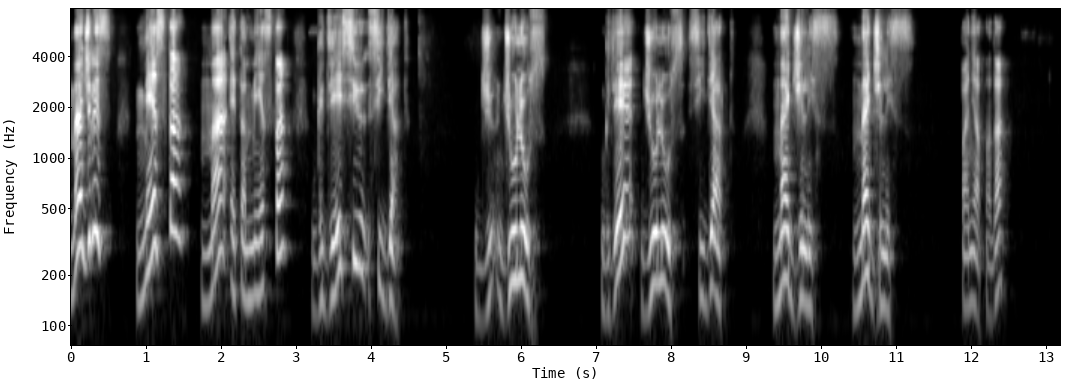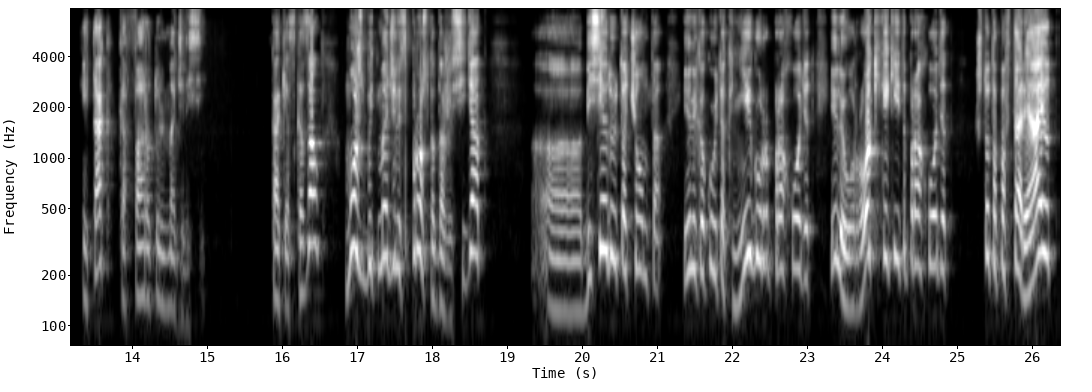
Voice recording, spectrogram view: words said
Меджлис – место, ма – это место, где сидят. Джулюс. Где джулюс сидят. Меджлис. Меджлис. Понятно, да? Итак, кафаратуль меджлиси. Как я сказал, может быть меджлис просто даже сидят, беседуют о чем-то, или какую-то книгу проходят, или уроки какие-то проходят, что-то повторяют.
